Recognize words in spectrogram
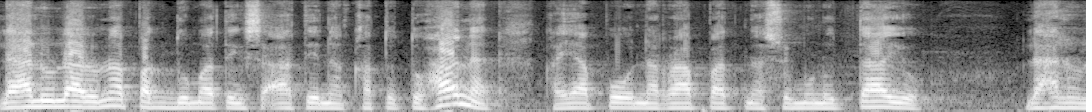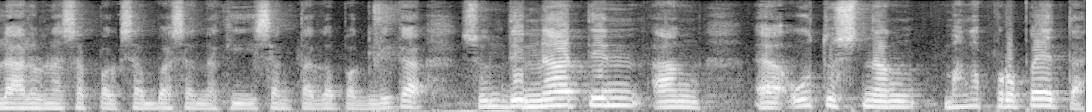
lalo-lalo na pag dumating sa atin ang katotohanan kaya po narapat na sumunod tayo lalo-lalo na sa pagsamba sa nag-iisang tagapaglikha. Sundin natin ang uh, utos ng mga propeta.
